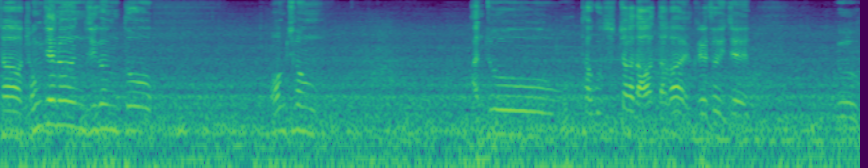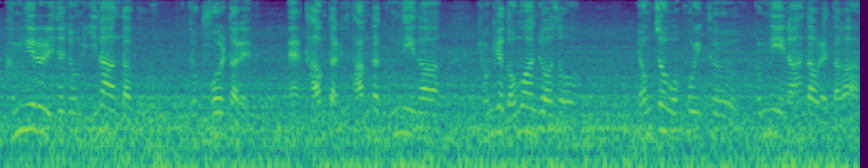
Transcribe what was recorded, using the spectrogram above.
자 경제는 지금 또 엄청 안 좋다고 숫자가 나왔다가 그래서 이제 그 금리를 이제 좀 인하한다고 저 9월 달에 네 다음 달이죠 다음 달 금리 인하 경기가 너무 안 좋아서 0.5포인트 금리 인하 한다고 그랬다가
